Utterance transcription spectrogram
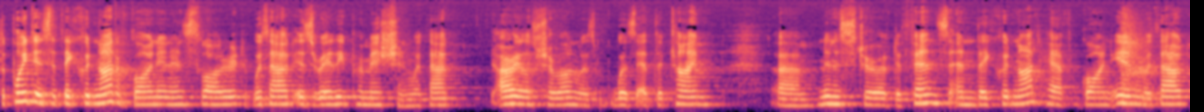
The point is that they could not have gone in and slaughtered without Israeli permission, without Ariel Sharon was, was at the time um, Minister of Defense, and they could not have gone in without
